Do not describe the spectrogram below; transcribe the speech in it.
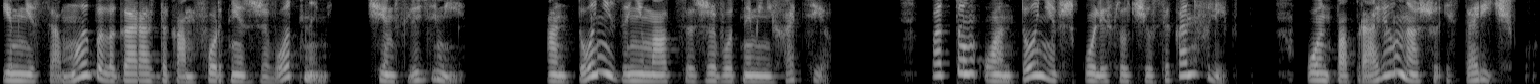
и мне самой было гораздо комфортнее с животными, чем с людьми. Антоний заниматься с животными не хотел. Потом у Антония в школе случился конфликт. Он поправил нашу историчку.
